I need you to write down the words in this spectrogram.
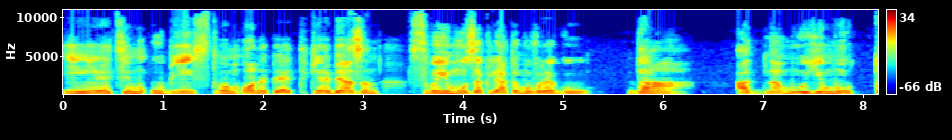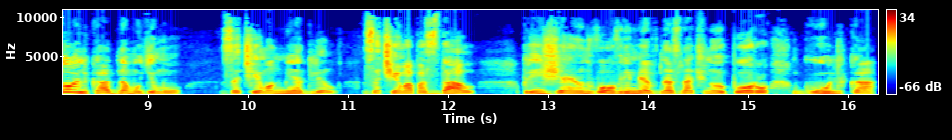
И этим убийством он опять-таки обязан своему заклятому врагу. Да, одному ему, только одному ему. Зачем он медлил? Зачем опоздал? Приезжая он вовремя в назначенную пору, Гулька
